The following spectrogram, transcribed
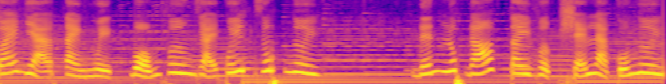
toái dạ tàn nguyệt Bổn vương giải quyết giúp ngươi. Đến lúc đó Tây vực sẽ là của ngươi.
